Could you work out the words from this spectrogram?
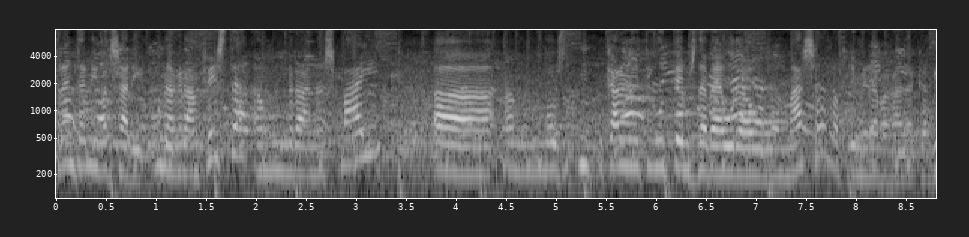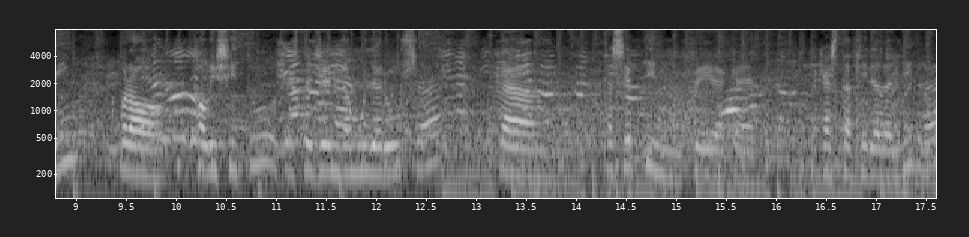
Aniversari. Una gran festa, amb un gran espai, eh, amb molts... encara no he tingut temps de veure-ho massa, la primera vegada que vinc, però felicito aquesta gent de Mollerussa que, que acceptin fer aquest, aquesta Fira del Llibre,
